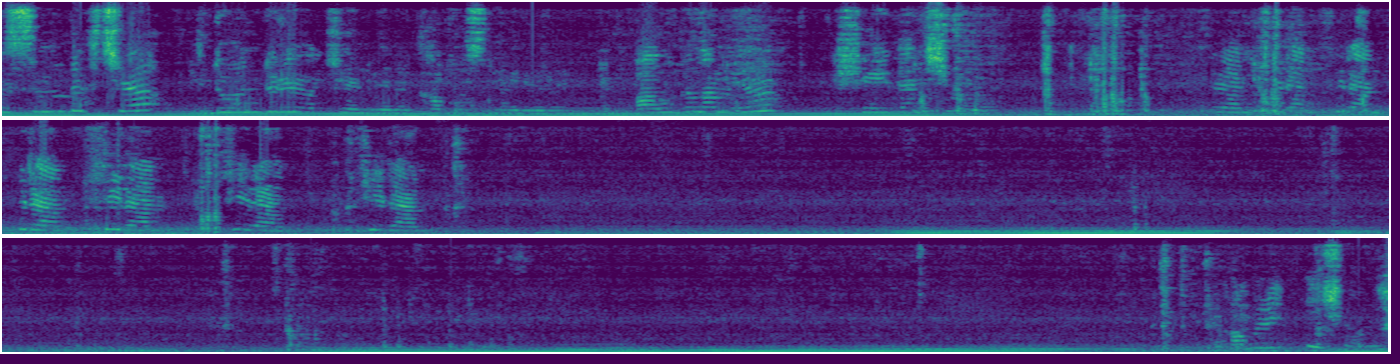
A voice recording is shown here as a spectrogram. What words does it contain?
Isındıkça döndürüyor kendini kafasına göre. Algılamıyor şeyden çıkıyor. Fren fren fren fren fren fren fren. Kabul etti inşallah.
